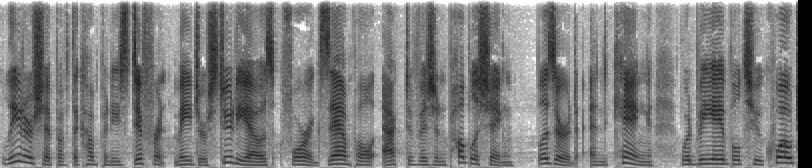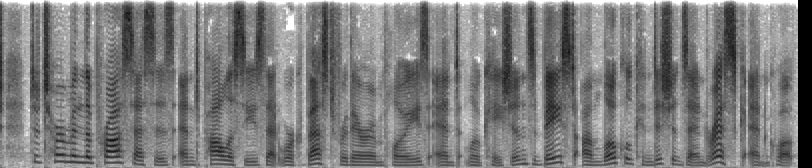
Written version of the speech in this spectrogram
leadership of the company's different major studios for example, Activision Publishing, Blizzard, and King, would be able to, quote, determine the processes and policies that work best for their employees and locations based on local conditions and risk, end quote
